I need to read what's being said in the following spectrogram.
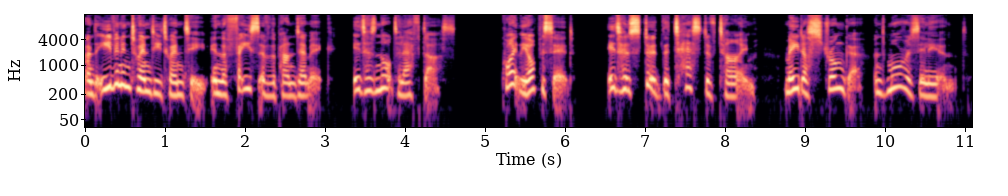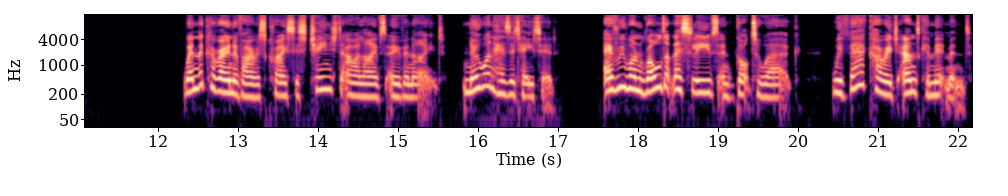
And even in 2020, in the face of the pandemic, it has not left us. Quite the opposite. It has stood the test of time, made us stronger and more resilient. When the coronavirus crisis changed our lives overnight, no one hesitated. Everyone rolled up their sleeves and got to work. With their courage and commitment,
